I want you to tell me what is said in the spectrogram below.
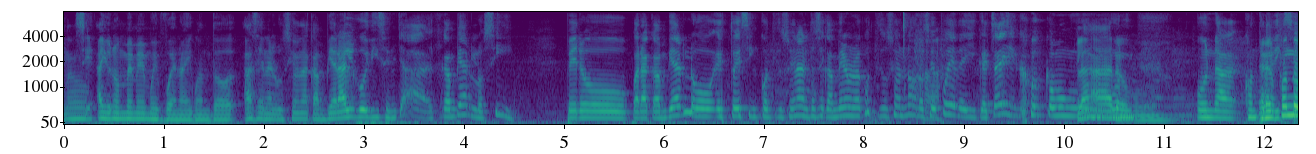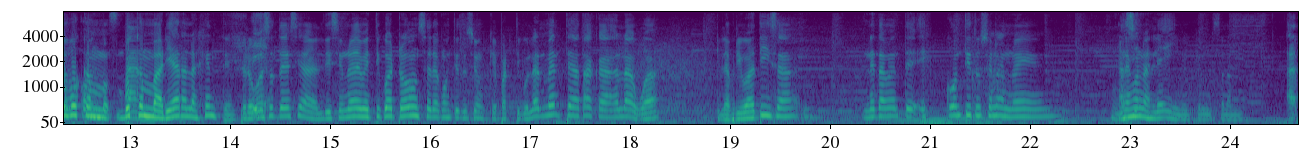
no. Sí, hay unos memes muy buenos ahí cuando hacen alusión a cambiar algo y dicen, ya, hay que cambiarlo, sí. Pero para cambiarlo esto es inconstitucional, entonces cambiar una constitución no, no se puede. Y ¿cachai? Co- Como un, Claro. un- una En el contradicción. fondo buscan, constante. buscan marear a la gente, pero por Eh. eso te decía, el 19, 24, 11 de la Constitución, que particularmente ataca al agua y la privatiza, netamente es constitucional, no es, no es una ley. no- Ah,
